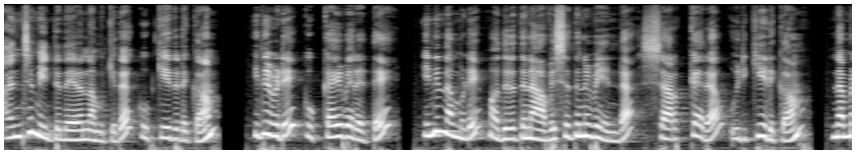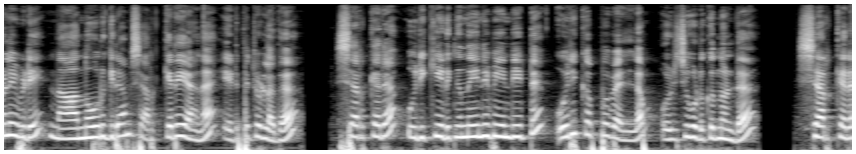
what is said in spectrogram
അഞ്ച് മിനിറ്റ് നേരം നമുക്കിത് കുക്ക് ചെയ്തെടുക്കാം. ഇതിവിടെ കുക്കായി വരട്ടെ. ഇനി നമ്മുടെ മധുരത്തിന് ആവശ്യത്തിന് വേണ്ട ശർക്കര ഉരുക്കിയെടുക്കാം. നമ്മളിവിടെ നാനൂറ് ഗ്രാം ശർക്കരയാണ് എടുത്തിട്ടുള്ളത്. ശർക്കര ഉരുക്കിയെടുക്കുന്നതിന് വേണ്ടിയിട്ട് ഒരു കപ്പ് വെള്ളം ഒഴിച്ചു കൊടുക്കുന്നുണ്ട്. ശർക്കര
